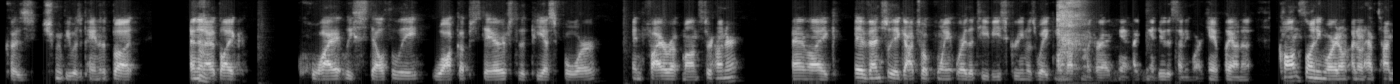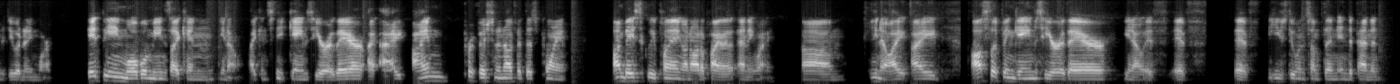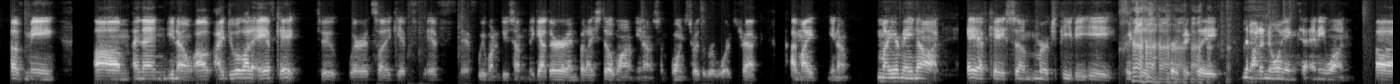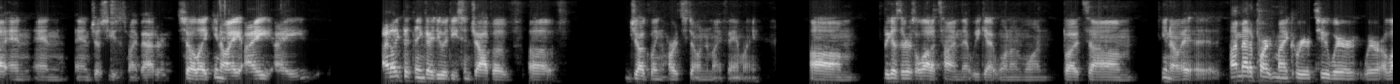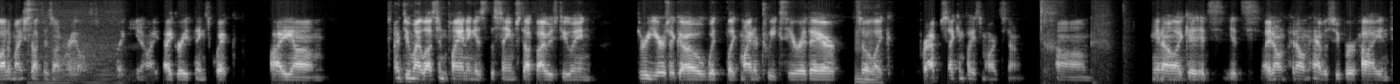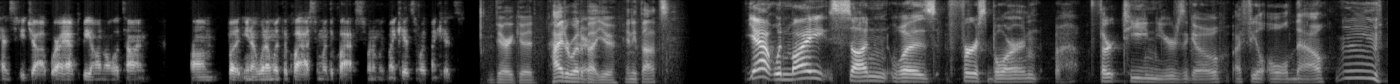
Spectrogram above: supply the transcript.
because Schmoopy was a pain in the butt, and then. I'd like quietly, stealthily walk upstairs to the PS4 and fire up Monster Hunter, and like eventually it got to a point where the TV screen was waking him up. I'm like, all right, I can't, I can't do this anymore. I can't play on a console anymore. I don't, I don't have time to do it anymore it being mobile means I can, you know, I can sneak games here or there. I, I I'm proficient enough at this point. I'm basically playing on autopilot anyway. Um, you know, I I I'll slip in games here or there. You know, if if if he's doing something independent of me, um, and then you know I'll, I do a lot of AFK too, where it's like if if if we want to do something together, and but I still want you know some points toward the rewards track, I might you know may or may not AFK some Mercs PVE, which is perfectly not annoying to anyone, uh, and and and just uses my battery. So like you know, I, I I I like to think I do a decent job of of juggling Hearthstone in my family, um, because there's a lot of time that we get one on one. But um, you know, it, I'm at a part in my career too where where a lot of my stuff is on rails. Like you know, I, I grade things quick. I um I do my lesson planning is the same stuff I was doing three years ago with like minor tweaks here or there. Mm-hmm. So like perhaps I can play some Hearthstone. Um, you know, like it's it's I don't I don't have a super high intensity job where I have to be on all the time. Um, but you know, when I'm with the class, I'm with the class. When I'm with my kids, I'm with my kids. Very good. Hyder, what about you? Any thoughts? Yeah, when my son was first born, 13 years ago. I feel old now. Mm,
